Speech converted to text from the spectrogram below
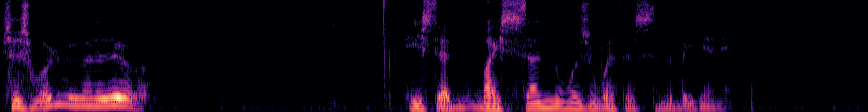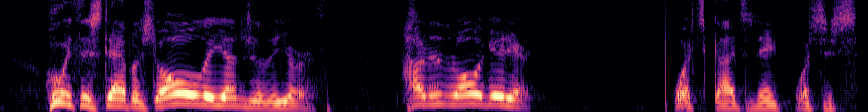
Says, what are we going to do? He said, My son was with us in the beginning. Who hath established all the ends of the earth? How did it all get here? What's God's name? What's his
